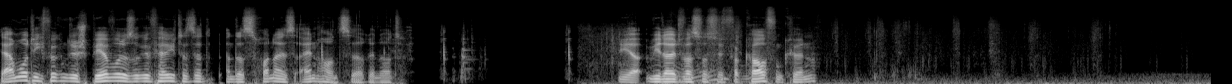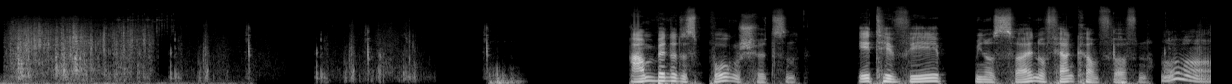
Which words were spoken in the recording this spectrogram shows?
Der armutig wirkende Speer wurde so gefährlich, dass er an das Horn eines Einhorns erinnert. Ja, wieder etwas, was wir verkaufen können. Armbänder des Bogenschützen. ETW minus 2, nur Fernkampfwaffen. Oh.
